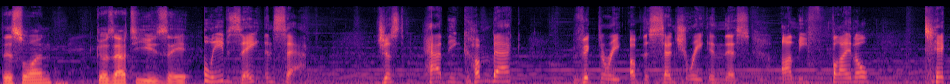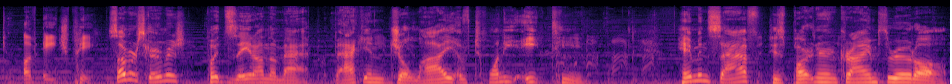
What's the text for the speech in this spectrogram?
This one goes out to you, Zayt. I believe Zayt and Saf just had the comeback victory of the century in this on the final tick of HP. Summer Skirmish put Zayt on the map back in July of 2018. Him and Saf, his partner in crime through it all,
